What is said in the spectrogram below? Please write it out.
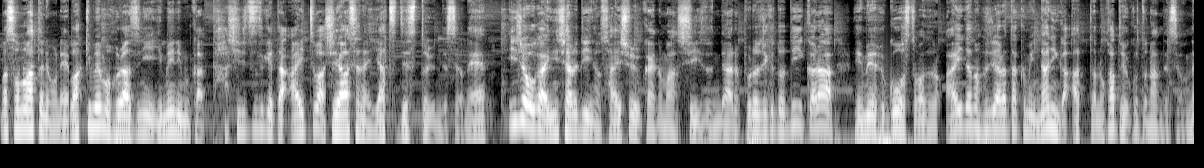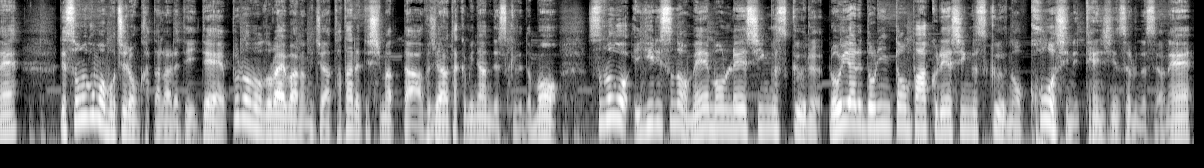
まあ、その後にもね、脇目も振らずに夢に向かって走り続けたあいつは幸せなやつですというんですよね。以上がイニシャル D の最終回のまあシーズンであるプロジェクト D から MF ゴーストまでの間の藤原匠に何があったのかということなんですよね。で、その後ももちろん語られていて、プロのドライバーの道は断たれてしまった藤原匠なんですけれども、その後イギリスの名門レーシングスクール、ロイヤルドニントンパークレーシングスクールの講師に転身するんですよね。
